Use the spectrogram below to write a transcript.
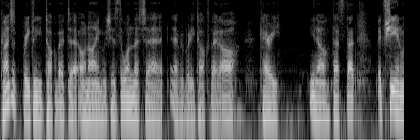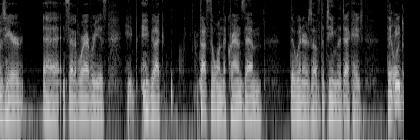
Can I just briefly talk about uh, 09, which is the one that uh, everybody talks about? Oh, Kerry, you know, that's that. If Sheehan was here uh, instead of wherever he is, he, he'd be like, that's the one that crowns them the winners of the team of the decade. They, They beat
